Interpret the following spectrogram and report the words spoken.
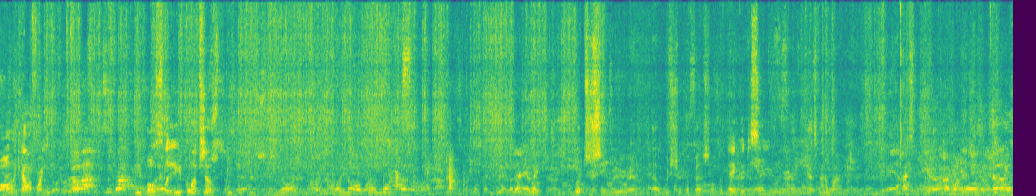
All in California. People, Mostly people club just, shows. people just ignore, don't know, don't know But anyway, good to see you and I wish you the best over there. Hey, good to see you. Yeah, it's been a while. Yeah, I, yeah, I'm here all the time.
